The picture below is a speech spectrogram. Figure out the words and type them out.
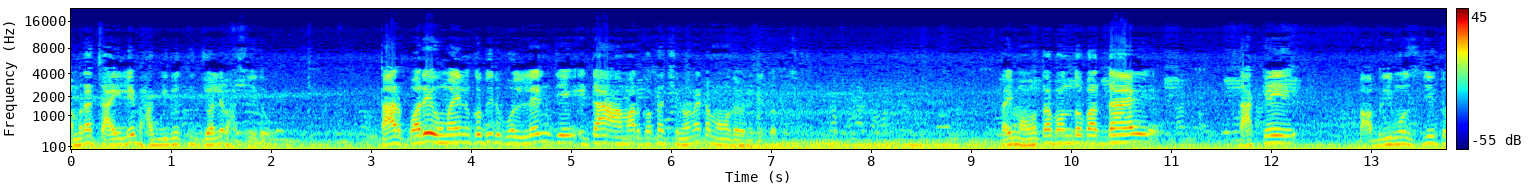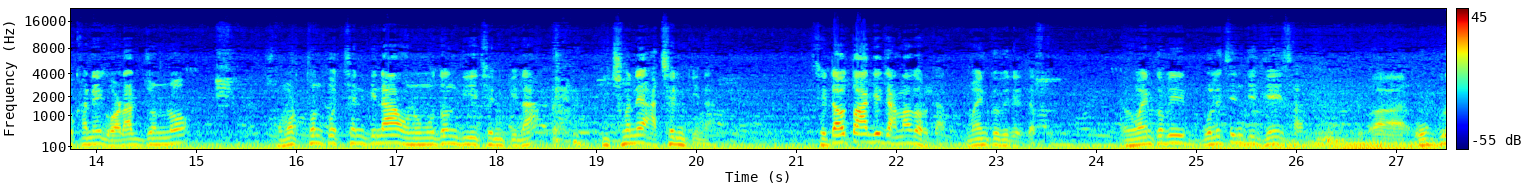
আমরা চাইলে ভাগীরথীর জলে ভাসিয়ে দেবো। তারপরে হুমায়ুন কবির বললেন যে এটা আমার কথা ছিল না, এটা মমতা ব্যানার্জির কথা ছিল। তাই মমতা বন্দ্যোপাধ্যায় তাকে বাবরি মসজিদ ওখানে গড়ার জন্য সমর্থন করছেন কিনা, অনুমোদন দিয়েছেন কিনা, পিছনে আছেন কিনা, সেটাও তো আগে জানা দরকার হুমায়ুন কবিরের কাছে হুমায়ুন কবির বলেছেন যে যে উগ্র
